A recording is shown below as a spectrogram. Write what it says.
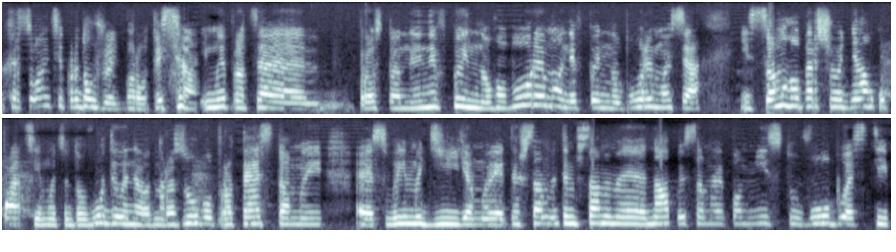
херсонці продовжують боротися, і ми про це просто не- невпинно говоримо, невпинно боремося. І з самого першого дня окупації ми це доводили неодноразово протестами, е, своїми діями, тим ж саме тим самими написами по місту в області.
